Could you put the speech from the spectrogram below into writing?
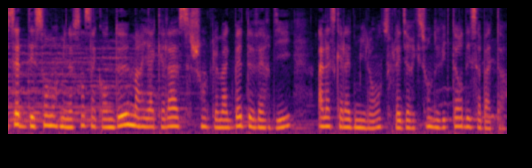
Le 7 décembre 1952, Maria Callas chante le Macbeth de Verdi à la Scala de Milan sous la direction de Victor De Sabata.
